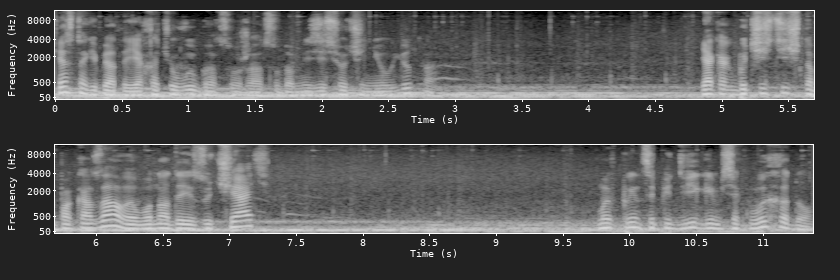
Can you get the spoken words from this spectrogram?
Честно, ребята, я хочу выбраться уже отсюда. Мне здесь очень неуютно. Я как бы частично показал, его надо изучать. Мы, в принципе, двигаемся к выходу.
